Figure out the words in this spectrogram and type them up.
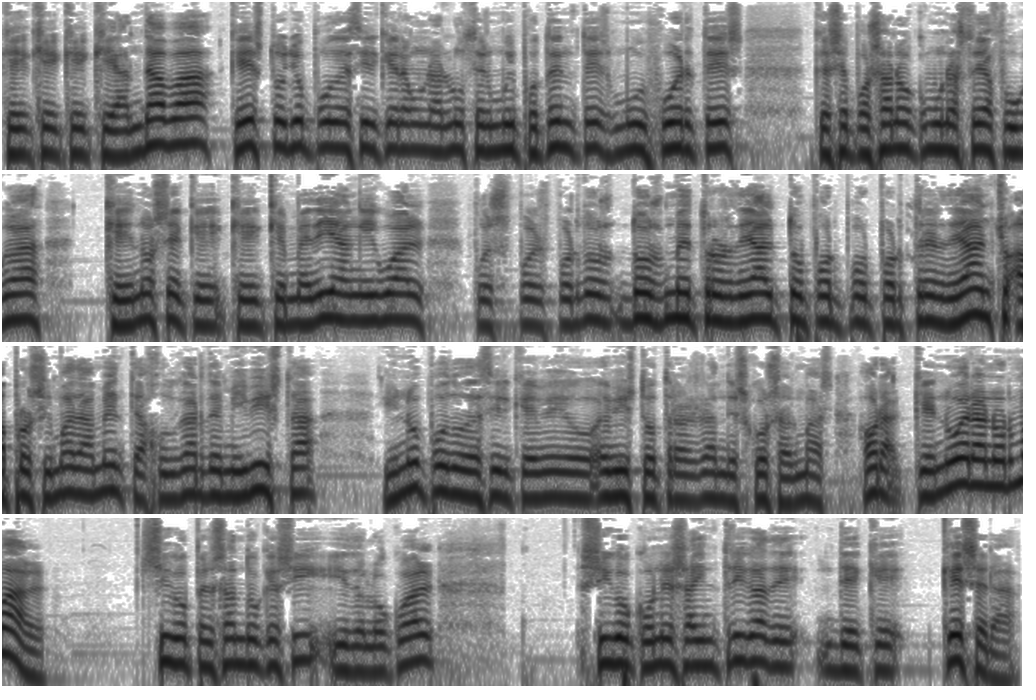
que, que, que, que andaba, que esto yo puedo decir que eran unas luces muy potentes, muy fuertes, que se posaron como una estrella fugaz, que no sé, que, que, que medían igual, pues, pues por dos, dos metros de alto por, por, por tres de ancho, aproximadamente, a juzgar de mi vista, y no puedo decir que veo, he visto otras grandes cosas más. Ahora, que no era normal, sigo pensando que sí, y de lo cual sigo con esa intriga de, de que, ¿qué será?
